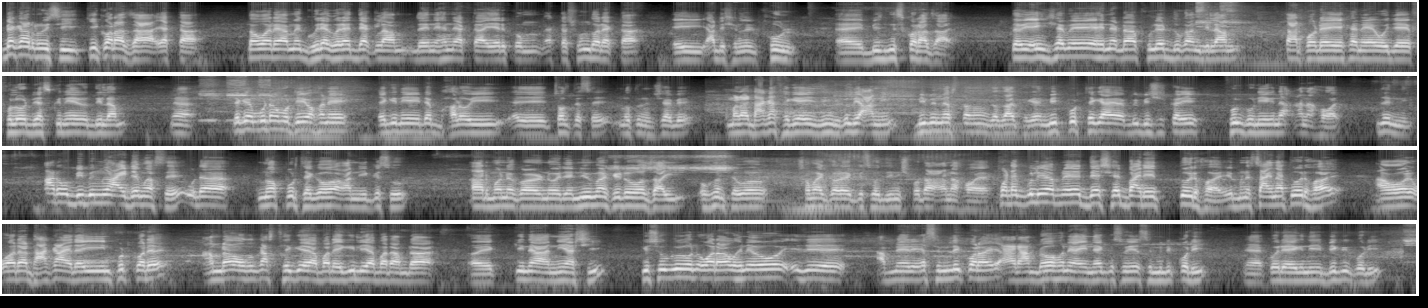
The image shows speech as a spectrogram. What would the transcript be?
বেকার রয়েছি কি করা যায় একটা? তারপরে আমি ঘুরে ঘুরে দেখলাম যে এখানে একটা এরকম একটা সুন্দর একটা এই আর্টিফিশিয়াল ফুল বিজনেস করা যায়। তো এই হিসাবে এখানে একটা ফুলের দোকান দিলাম। তারপরে এখানে ওই যে ফ্লোর ড্রেস কিনে দিলাম। হ্যাঁ। দেখে মোটামুটি ওখানে এখানে এটা ভালোই চলতেছে নতুন হিসাবে। আমরা ঢাকা থেকে এই জিনিসগুলি আনি, বিভিন্ন স্থান জায়গা থেকে মিটপুর থেকে বিশেষ করে ফুলগুলি এখানে আনা হয়, বুঝলেন আরও বিভিন্ন আইটেম আছে, ওটা নবপুর থেকেও আনি কিছু। আর মনে করেন ওই যে নিউ মার্কেটেও যাই, ওখান থেকেও সময় করে কিছু জিনিসপত্র আনা হয়। প্রোডাক্টগুলি আপনার দেশের বাইরে তৈরি হয় মানে চায়না তৈরি হয়, আর ওরা ঢাকা এরা ইনপুট করে। আমরা ওর কাছ থেকে আবার এগুলি আবার আমরা কিনা নিয়ে আসি। কিছু ওরা ওখানেও এই যে আপনার অ্যাসেম্বলি করায়, আর আমরাও ওখানে আইনে কিছু অ্যাসেম্বলি করি করে এখানে বিক্রি করি।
